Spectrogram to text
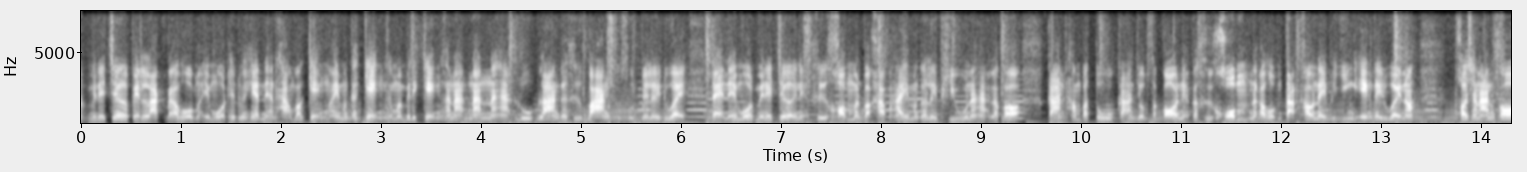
ดเมนเจอร์เป็นหลักนะครับผมไอโหมดเฮดทูเฮดเนี่ยถามว่าเก่งไหมมันก็เก่งแต่มันไม่ได้เก่งขนาดนั้นนะฮะรูปร่างก็คือบางสุดๆไปเลยด้วย แต่ในโหมดเมนเจอร์เนี่ยคือคอมมันบังคับให้มันก็เลยพิ้วนะฮะแล้วก็การทำประตูการจบสกอร์เนี่ยก็คือคมนะครับผมตัดเข้าในไปยิงเองได้ด้วยเนาะเพราะฉะนั้นก็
